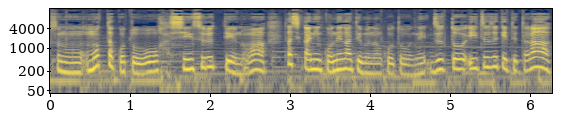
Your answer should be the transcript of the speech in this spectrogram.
その思ったことを発信するっていうのは確かにこうネガティブなことをねずっと言い続けてたら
